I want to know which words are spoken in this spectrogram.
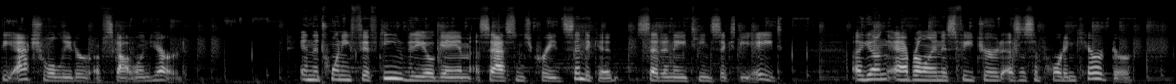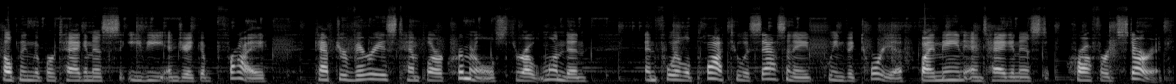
the actual leader of Scotland Yard. In the 2015 video game Assassin's Creed Syndicate, set in 1868, a young Abberline is featured as a supporting character, helping the protagonists Evie and Jacob Frye capture various Templar criminals throughout London and foil a plot to assassinate Queen Victoria by main antagonist Crawford Starrick.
